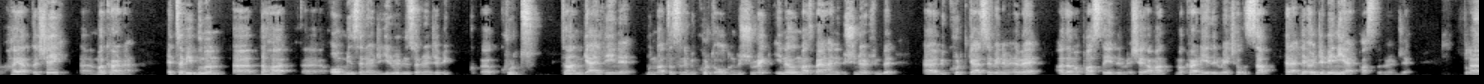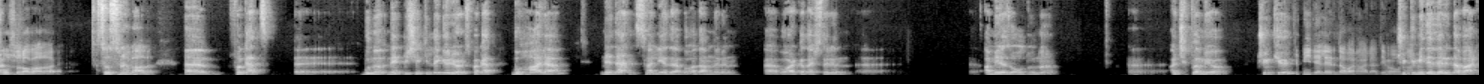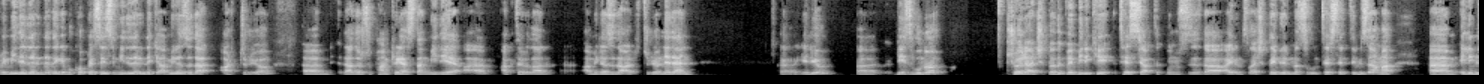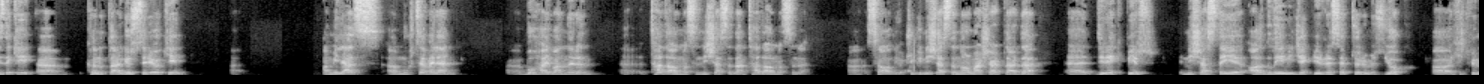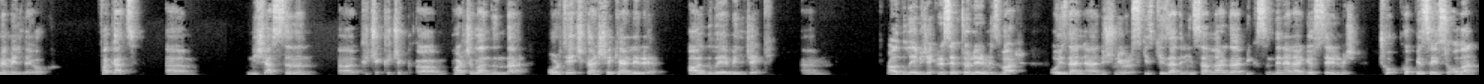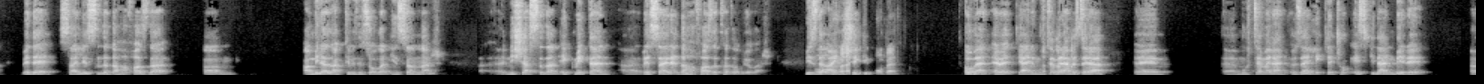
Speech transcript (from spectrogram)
hayatta şey makarna. E tabii bunun daha 10 bin sene önce, 20 bin sene önce bir e, kurttan geldiğini, bunun atasının bir kurt olduğunu düşünmek inanılmaz. Ben hani düşünüyorum şimdi e, bir kurt gelse benim eve adama pasta yedirme şey aman makarna yedirmeye çalışsam herhalde önce beni yer pastadan önce. Sosuna bağlı abi. Sosuna bağlı. E, fakat bunu net bir şekilde görüyoruz. Fakat bu hala neden Salya'da bu adamların, bu arkadaşların amiraz olduğunu açıklamıyor. Çünkü, çünkü midelerinde var hala değil mi? Onlar? Çünkü midelerinde var ve midelerinde de bu kopya sayısı midelerindeki amilazı da arttırıyor. Daha doğrusu pankreastan mideye aktarılan amilazı da arttırıyor. Neden geliyor? Biz bunu şöyle açıkladık ve bir iki test yaptık. Bunu size daha ayrıntılı açıklayabilirim nasıl bunu test ettiğimizi ama elimizdeki kanıtlar gösteriyor ki amilaz muhtemelen bu hayvanların e, tad almasını, nişastadan tad almasını e, sağlıyor. Çünkü nişasta normal şartlarda e, direkt bir nişastayı algılayabilecek bir reseptörümüz yok. Hiçbir memelide yok. fakat nişastanın küçük küçük parçalandığında ortaya çıkan şekerleri algılayabilecek algılayabilecek reseptörlerimiz var. O yüzden e, düşünüyoruz ki ki zaten insanlarda bir kısım deneyler gösterilmiş. Çok kopya sayısı olan ve de salyasında daha fazla um, amilaz aktivitesi olan insanlar e, nişastadan, ekmekten e, vesaire daha fazla tad alıyorlar. Biz de o aynı şekilde... O ben. O ben, evet. Yani muhtemelen mesela e, e, muhtemelen özellikle çok eskiden beri e,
